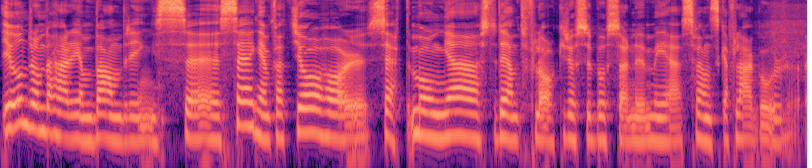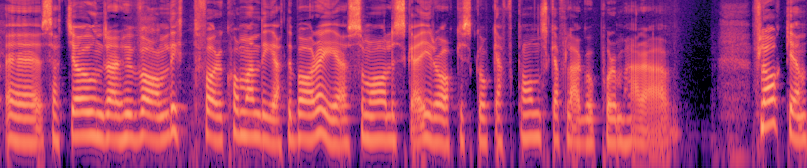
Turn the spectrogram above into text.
Jag undrar om det här är en vandringssägen. För att jag har sett många studentflak, russebussar nu med svenska flaggor. Eh, så att jag undrar hur vanligt förekommande det är att det bara är somaliska, irakiska och afghanska flaggor på de här eh, flaken.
